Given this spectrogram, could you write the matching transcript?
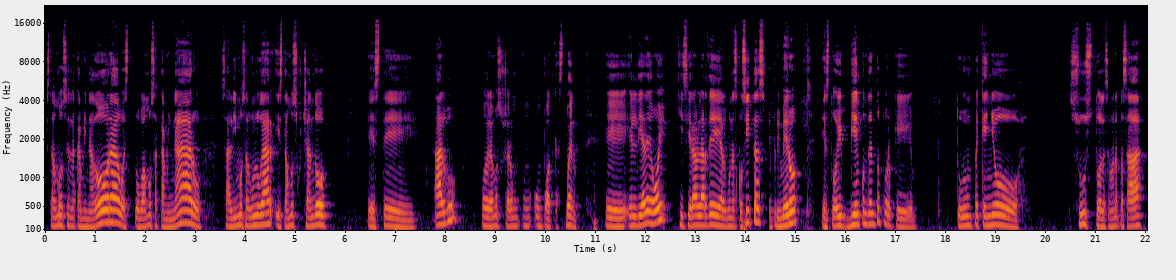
estamos en la caminadora o, o vamos a caminar o salimos a algún lugar y estamos escuchando este, algo, podremos escuchar un, podcast. Bueno, eh, el día de hoy quisiera hablar de algunas cositas. Eh, primero, estoy bien contento porque tuve un pequeño susto la semana pasada.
